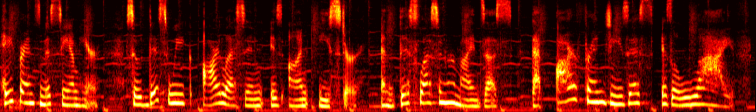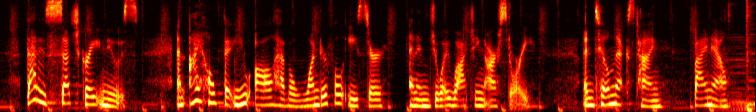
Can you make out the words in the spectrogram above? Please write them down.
Hey friends, Miss Sam here. So this week our lesson is on Easter, and this lesson reminds us that our friend Jesus is alive. That is such great news. And I hope that you all have a wonderful Easter and enjoy watching our story. Until next time, bye now.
